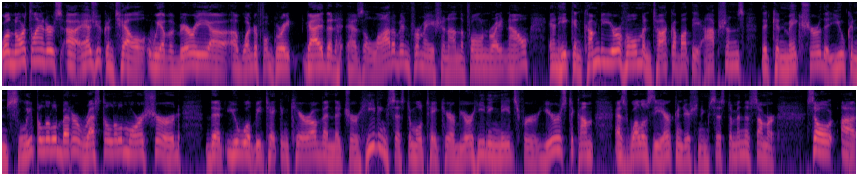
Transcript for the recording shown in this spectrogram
Well, Northlanders, uh, as you can tell, we have a very uh, a wonderful, great guy that has a lot of information on the phone right now, and he can come to your home and talk about the options that can make sure that you can sleep a little better, rest a little more assured that you will be taken care of, and that your heating system will take care of your heating needs for years to come, as well as the air conditioning system in the summer. So, uh,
